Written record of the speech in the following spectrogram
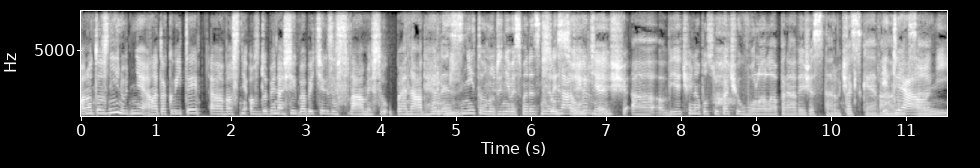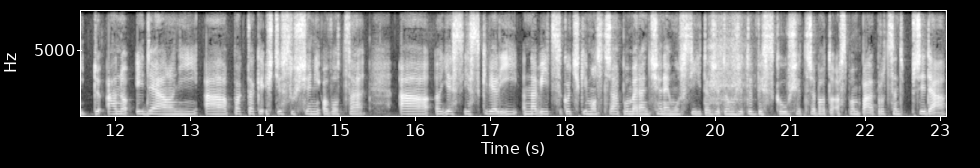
Ono to zní nudně, ale takový ty uh, vlastně ozdoby našich babiček ze slámy jsou úplně nádherný. Nezní to nudně, my jsme dnes měli soutěž a většina posluchačů volala právě, že staročeské tak Vánoce. Ideální, do, ano, ideální a pak taky ještě sušený ovoce a je, je skvělý. Navíc kočky moc třeba pomeranče nemusí, takže to můžete vyzkoušet, třeba to aspoň pár procent přidá.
